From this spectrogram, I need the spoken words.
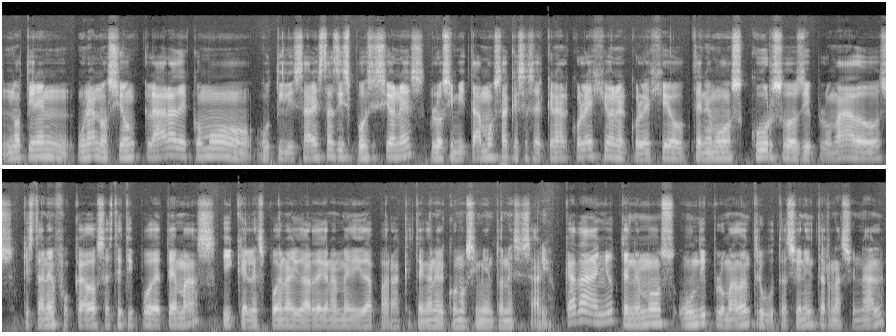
no tienen una noción clara de cómo utilizar estas disposiciones, los invitamos a que se acerquen al colegio. En el colegio tenemos cursos, diplomados que están enfocados a este tipo de temas y que les pueden ayudar de gran medida para que tengan el conocimiento necesario. Cada año tenemos un diplomado en tributación internacional.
